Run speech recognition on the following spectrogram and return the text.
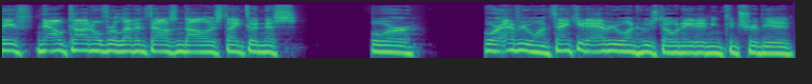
They've now gone over eleven thousand dollars. Thank goodness for for everyone. Thank you to everyone who's donated and contributed.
